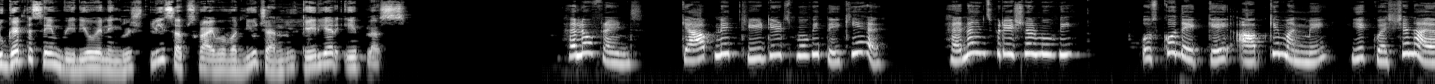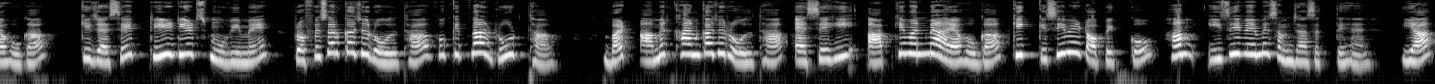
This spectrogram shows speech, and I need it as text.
To get the same video in English, please subscribe our new channel Career A+. Hello friends क्या आपने थ्री इडियट्स मूवी देखी है? है ना इंस्पिरेशनल मूवी उसको देख के आपके मन में ये क्वेश्चन आया होगा कि जैसे थ्री इडियट्स मूवी में प्रोफेसर का जो रोल था वो कितना रूट था। बट आमिर खान का जो रोल था ऐसे ही आपके मन में आया होगा कि किसी भी टॉपिक को हम इजी वे में समझा सकते हैं। या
